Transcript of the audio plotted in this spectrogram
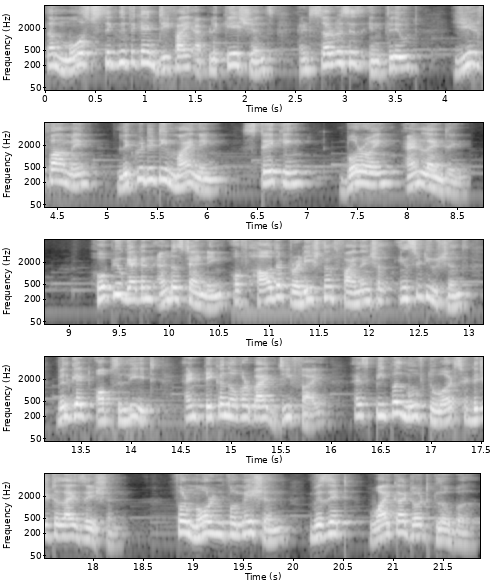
The most significant DeFi applications and services include yield farming, liquidity mining, staking, borrowing, and lending. Hope you get an understanding of how the traditional financial institutions will get obsolete and taken over by DeFi as people move towards digitalization. For more information, visit vica.global.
